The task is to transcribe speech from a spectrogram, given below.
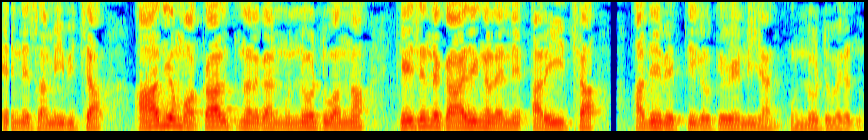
എന്നെ സമീപിച്ച ആദ്യം വക്കാലത്ത് നൽകാൻ മുന്നോട്ട് വന്ന കേസിന്റെ കാര്യങ്ങൾ എന്നെ അറിയിച്ച അതേ വ്യക്തികൾക്ക് വേണ്ടി ഞാൻ മുന്നോട്ട് വരുന്നു.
